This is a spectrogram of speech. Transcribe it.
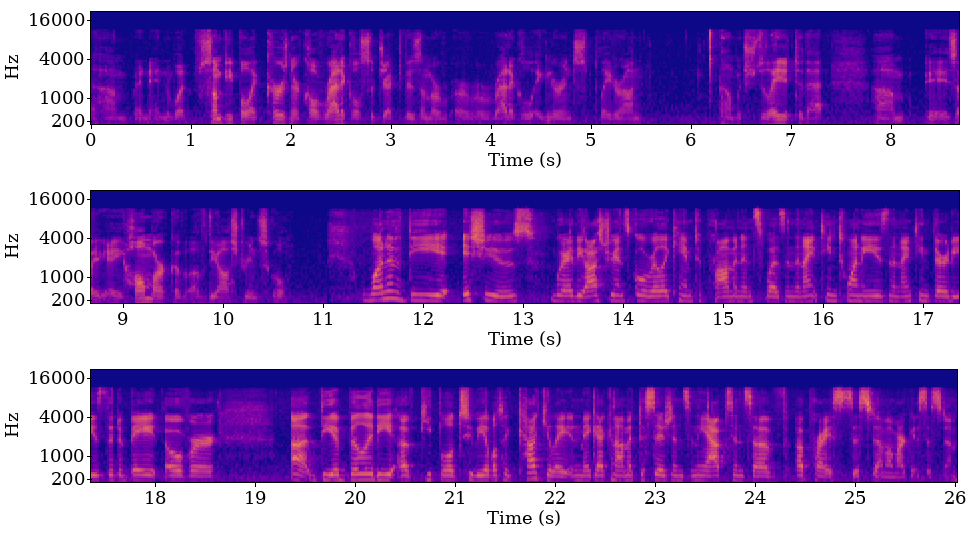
um, and, and, what some people like Kirzner call radical subjectivism or, or, or radical ignorance later on, um, which is related to that, um, is a, a hallmark of, of the Austrian school. One of the issues where the Austrian school really came to prominence was in the 1920s and the 1930s, the debate over uh, the ability of people to be able to calculate and make economic decisions in the absence of a price system, a market system.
